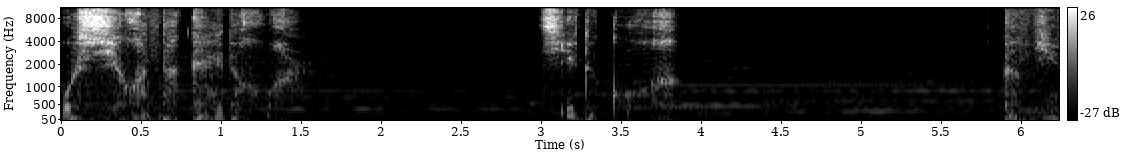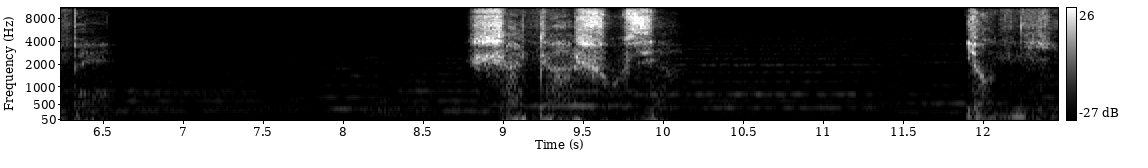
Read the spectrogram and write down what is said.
我喜欢它开的花儿，结的果，更因为山楂树下有你。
